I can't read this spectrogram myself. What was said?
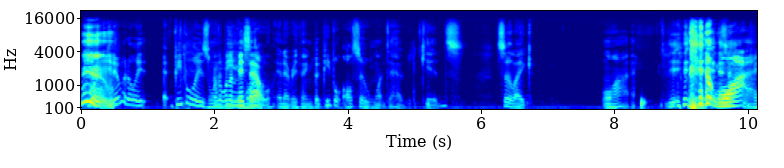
you know what always people always want to don't be wanna miss out. and everything, but people also want to have kids. So like, why? Why?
